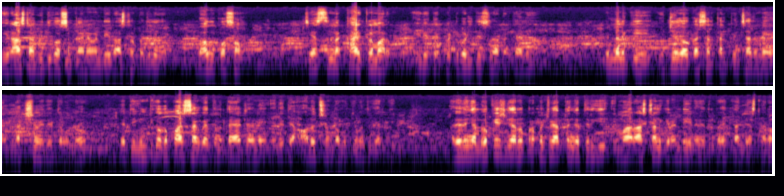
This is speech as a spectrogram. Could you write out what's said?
ఈ రాష్ట్ర అభివృద్ధి కోసం కానివ్వండి రాష్ట్ర ప్రజల బాగు కోసం చేస్తున్న కార్యక్రమాలు ఏదైతే పెట్టుబడులు తీసుకురావటం కానీ పిల్లలకి ఉద్యోగ అవకాశాలు కల్పించాలనే లక్ష్యం ఏదైతే ఉందో అయితే ఇంటికి ఒక పారిశ్రామికవేత్తను తయారు చేయాలనే ఏదైతే ఆలోచన ఉందో ముఖ్యమంత్రి గారికి అదేవిధంగా లోకేష్ గారు ప్రపంచవ్యాప్తంగా తిరిగి మా రాష్ట్రానికి రండి ఏదైతే ప్రయత్నాలు చేస్తున్నారో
